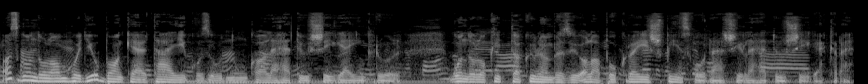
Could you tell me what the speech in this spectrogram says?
Azt gondolom, hogy jobban kell tájékozódnunk a lehetőségeinkről. Gondolok itt a különböző alapokra és pénzforrási lehetőségekre.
